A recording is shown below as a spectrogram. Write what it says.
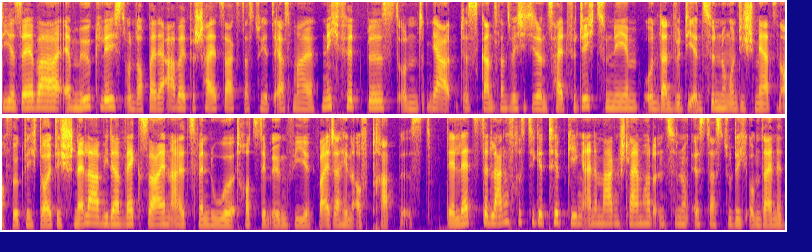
dir selber ermöglicht und auch bei der Arbeit Bescheid sagst, dass du jetzt erstmal nicht fit bist. Und ja, das ist ganz, ganz wichtig, dir dann Zeit für dich zu nehmen. Und dann wird die Entzündung und die Schmerzen auch wirklich deutlich schneller wieder weg sein, als wenn du trotzdem irgendwie weiterhin auf Trab bist. Der letzte langfristige Tipp gegen eine Magenschleimhautentzündung ist, dass du dich um deine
